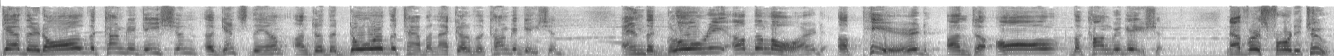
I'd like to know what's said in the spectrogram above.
gathered all the congregation against them unto the door of the tabernacle of the congregation and the glory of the Lord appeared unto all the congregation. Now, verse 42.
